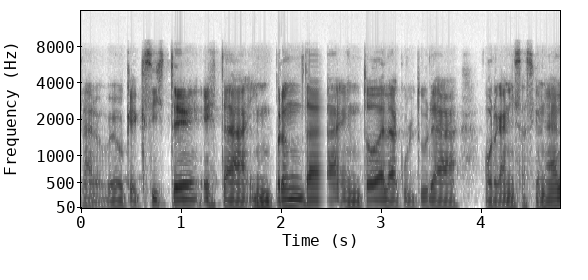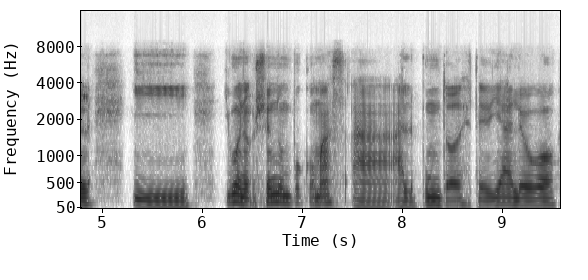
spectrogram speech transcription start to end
Claro, veo que existe esta impronta en toda la cultura organizacional y, bueno, yendo un poco más al punto de este diálogo,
